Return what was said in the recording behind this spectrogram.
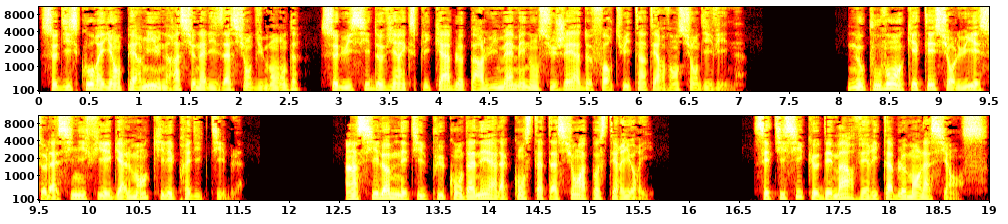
ce discours ayant permis une rationalisation du monde, celui-ci devient explicable par lui-même et non sujet à de fortuites interventions divines. Nous pouvons enquêter sur lui et cela signifie également qu'il est prédictible. Ainsi l'homme n'est-il plus condamné à la constatation a posteriori. C'est ici que démarre véritablement la science.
